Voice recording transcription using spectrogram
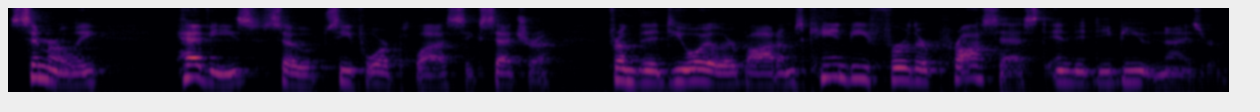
Similarly, Heavies, so C4 plus, etc., from the deoiler bottoms can be further processed in the debutanizer.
